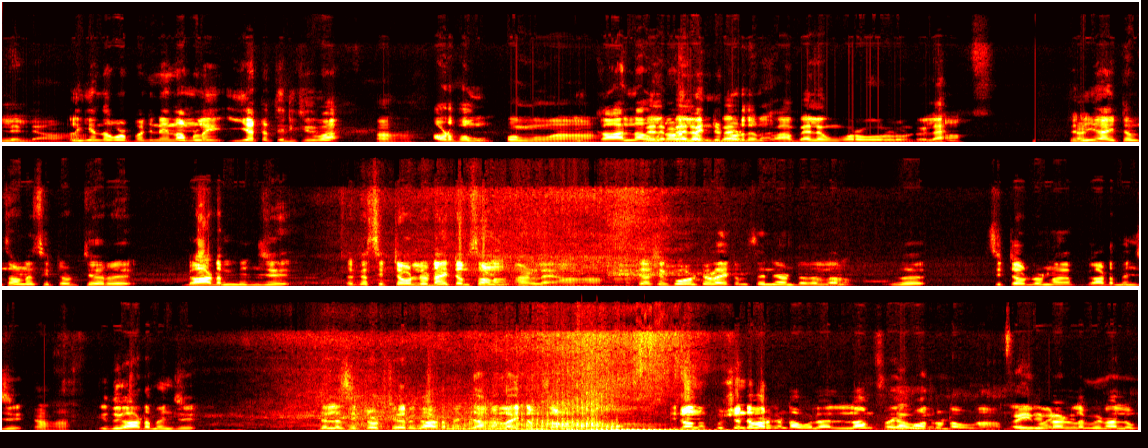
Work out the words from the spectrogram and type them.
ഇല്ല അല്ലെങ്കിൽ എന്താ കുഴപ്പം വെച്ചിട്ടുണ്ടെങ്കിൽ നമ്മൾ ഈ അറ്റത്ത് ഇരിക്കുക. അവിടെ പോകും പൊങ്ങും ബലവും കുറവുള്ളതുകൊണ്ട് അല്ലേ? പിന്നെ ഈ ഐറ്റംസ് ആണ് sit out chair garden bench ഇതൊക്കെ സിറ്റ് ഔട്ടിലുള്ള ഐറ്റംസ് ആണ്. അത്യാവശ്യം ക്വാളിറ്റി ഉള്ള അത്യാവശ്യം ക്വാളിറ്റിയുള്ള ഐറ്റംസ് തന്നെയാണ് ഇതെല്ലാം. ഇത് സിറ്റ് ഔട്ടിലുള്ള ഗാർഡൻ ബെഞ്ച്. ഇത് ഗാർഡൻ ബെഞ്ച് ഇതെല്ലാം sit out chair garden bench അങ്ങനെയുള്ള ഐറ്റംസ് ആണ്. ഇതിനൊന്നും കുഷന്റെ വർക്ക് ഉണ്ടാവില്ല എല്ലാം ഫ്രെയിം മാത്രം മാത്രമേ ഉണ്ടാവുള്ളൂ. വെള്ളം വീണാലും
